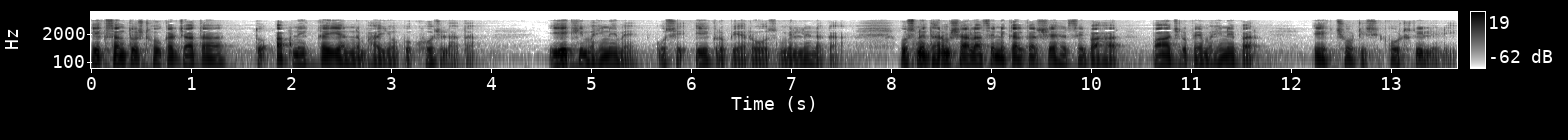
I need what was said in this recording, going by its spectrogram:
एक संतुष्ट होकर जाता तो अपने कई अन्य भाइयों को खोज लाता। एक ही महीने में उसे एक रुपया रोज मिलने लगा। उसने धर्मशाला से निकलकर शहर से बाहर पाँच रुपये महीने पर एक छोटी सी कोठरी ले ली।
